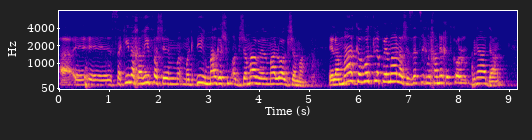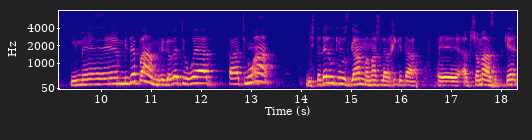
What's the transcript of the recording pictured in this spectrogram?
אה, סכין החריפה שמגדיר מה הגשמה ומה לא הגשמה. אלא מה הכבוד כלפי מעלה, שזה צריך לחנך את כל בני האדם, אם uh, מדי פעם לגבי תיאורי התנועה, משתדל אונקלוס גם ממש להרחיק את ההגשמה הזאת, כן?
